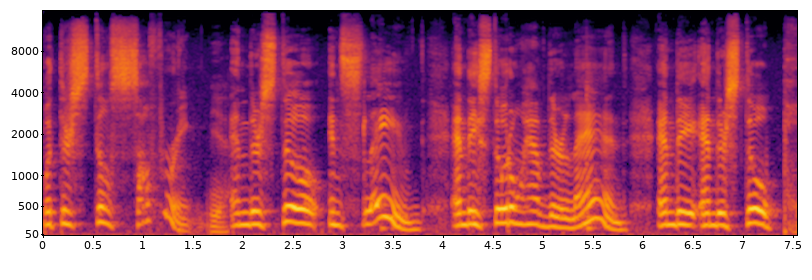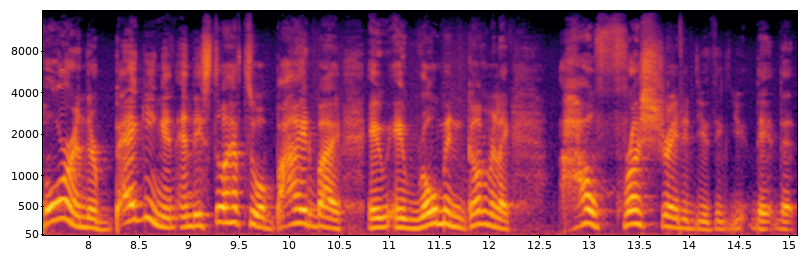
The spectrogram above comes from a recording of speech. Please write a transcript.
but they're still suffering. Yeah. and they're still enslaved. And they still don't have their land. And they and they're still poor and they're begging. And, and they still have to abide by a, a roman government. Like how frustrated do you think you, they, that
